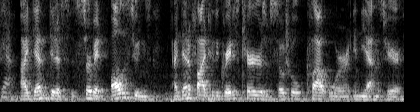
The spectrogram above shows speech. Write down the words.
Yeah. Ident- did a survey all the students, identified who the greatest carriers of social clout were in the atmosphere,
